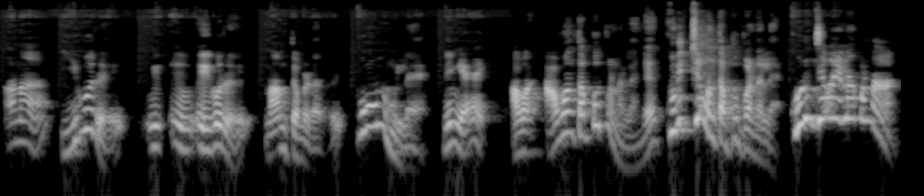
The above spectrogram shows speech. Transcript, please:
ஆனா இவரு இ- இ- இவரு நாம் தமிழர் போகணும் இல்ல. நீங்க அவன் அவன் தப்பு பண்ணலைங்க. குடிச்சவன் தப்பு பண்ணல. குடிச்சவன் என்ன பண்ணான்?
